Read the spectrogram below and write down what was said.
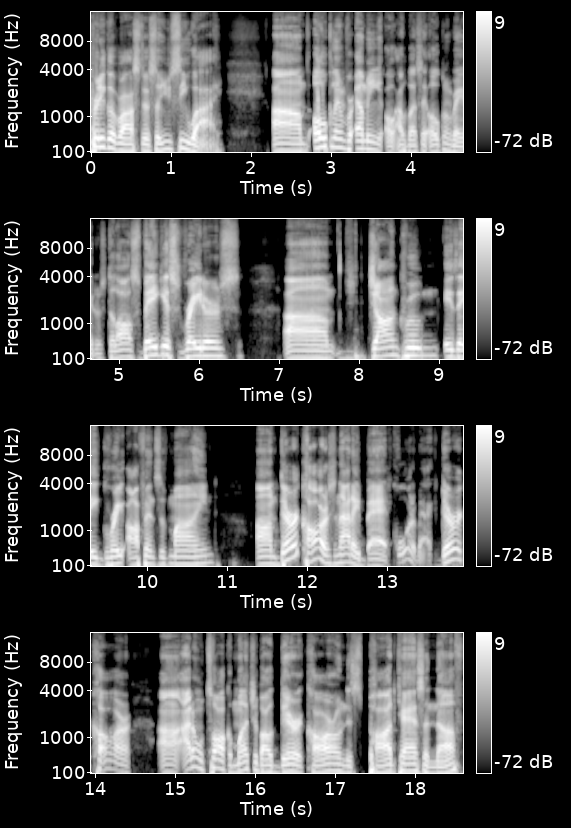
pretty good roster. So you see why. Um, Oakland, I mean, oh, I was about to say Oakland Raiders, the Las Vegas Raiders. Um, Jon Gruden is a great offensive mind. Um, Derek Carr is not a bad quarterback. Derek Carr, uh, I don't talk much about Derek Carr on this podcast enough.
